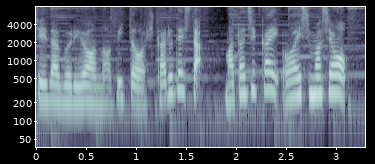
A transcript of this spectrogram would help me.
CWO の尾藤光でした。また次回お会いしましょう。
